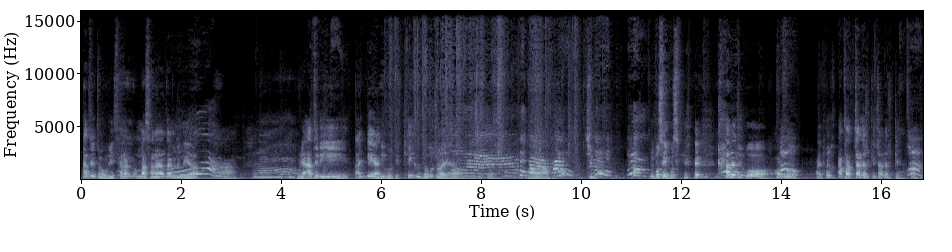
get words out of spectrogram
아들도 우리 사랑 엄마 사랑한다 그러네요. 아, 와. 우리 아들이 딴 게 아니고 케이크 너무 좋아해요. 그래서 아, 지금 보세요 보세요. 칼을 들고 아이고 아니, 토- 아빠 잘라줄게 잘라줄게. 어,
